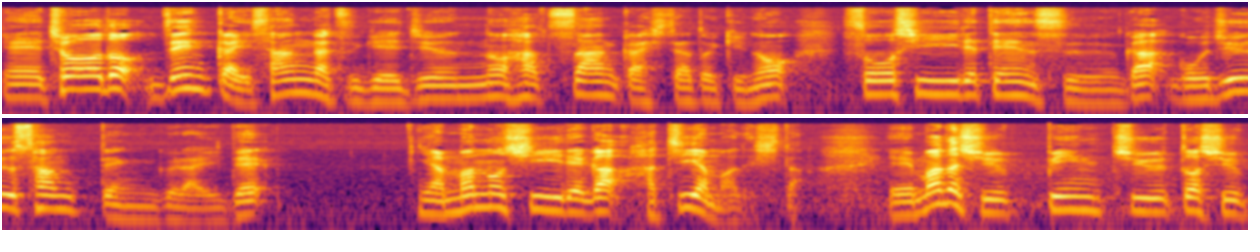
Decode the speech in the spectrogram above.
えー、ちょうど前回3月下旬の初参加した時の総仕入れ点数が53点ぐらいで山の仕入れが8山でした、えー、まだ出品中と出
